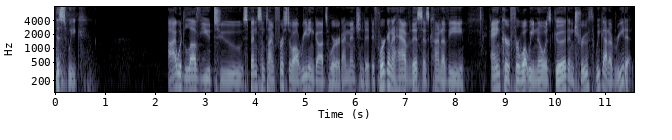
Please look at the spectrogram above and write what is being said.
This week, I would love you to spend some time, first of all, reading God's Word. I mentioned it. If we're going to have this as kind of the anchor for what we know is good and truth, we got to read it.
